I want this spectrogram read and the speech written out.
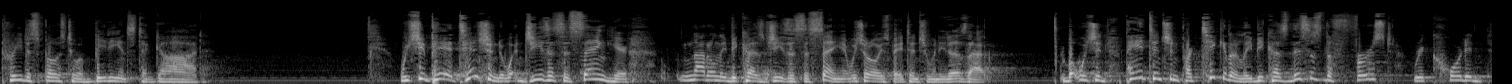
predisposed to obedience to God. We should pay attention to what Jesus is saying here, not only because Jesus is saying it, we should always pay attention when he does that, but we should pay attention particularly because this is the first recorded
